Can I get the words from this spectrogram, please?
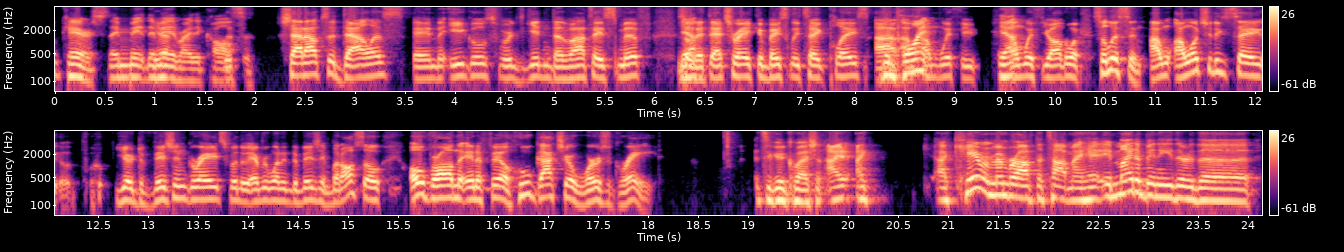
who cares? They made they made the right call. Listen, shout out to Dallas and the Eagles for getting DeVonta Smith so yep. that that trade can basically take place. I, am with you. I'm with you all the way. So listen, I, I want you to say your division grades for the everyone in division, but also overall in the NFL, who got your worst grade? It's a good question. I I I can't remember off the top of my head. It might have been either the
